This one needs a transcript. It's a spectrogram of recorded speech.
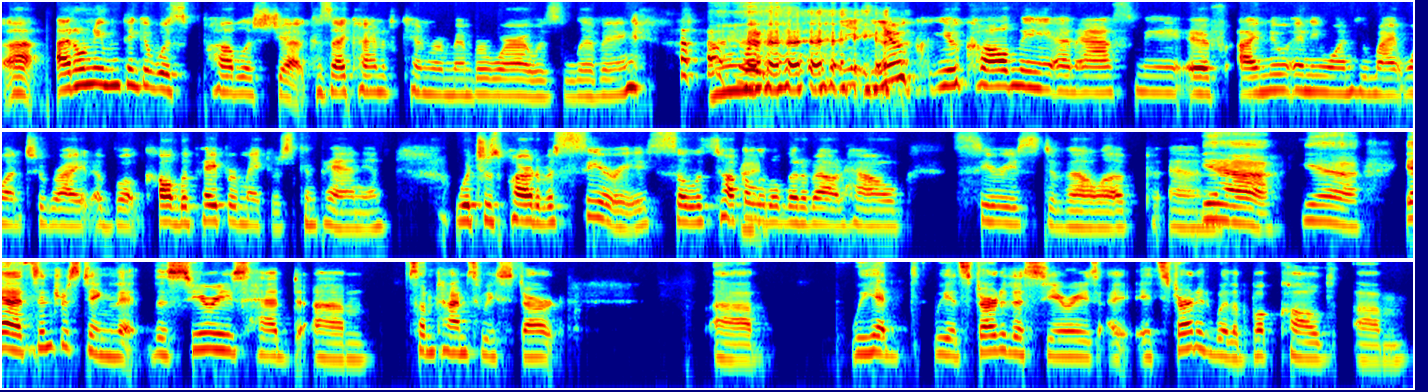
uh, I don't even think it was published yet because I kind of can remember where I was living. yeah. you, you called me and asked me if I knew anyone who might want to write a book called The Papermaker's Companion, which was part of a series. So let's talk right. a little bit about how series develop and yeah yeah yeah it's interesting that the series had um, sometimes we start uh, we had we had started a series it started with a book called um,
